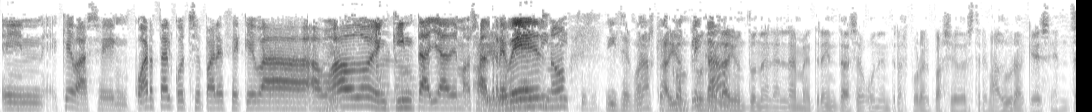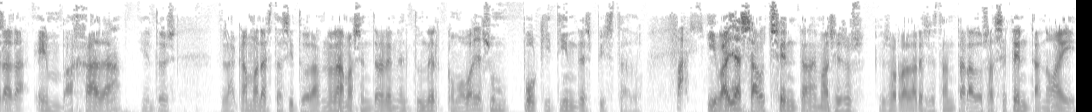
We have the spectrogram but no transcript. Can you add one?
en ¿qué vas? En cuarta el coche parece que va ahogado, en No, quinta ya además, o sea, al un- revés, ¿no? Y dices, bueno, es que hay es un túnel, complicado. hay un túnel en la M30 según entras por el paseo de Extremadura que es entrada en bajada y entonces la cámara está situada nada más entrar en el túnel como vayas un poquitín despistado. Y vayas a 80, además esos esos radares están tarados a 70, no hay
